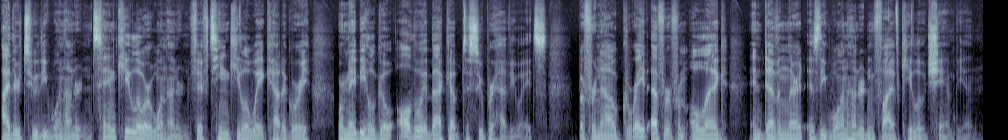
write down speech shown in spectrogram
either to the 110 kilo or 115 kilo weight category, or maybe he'll go all the way back up to super heavyweights. But for now, great effort from Oleg, and Devon Larratt is the 105 kilo champion.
